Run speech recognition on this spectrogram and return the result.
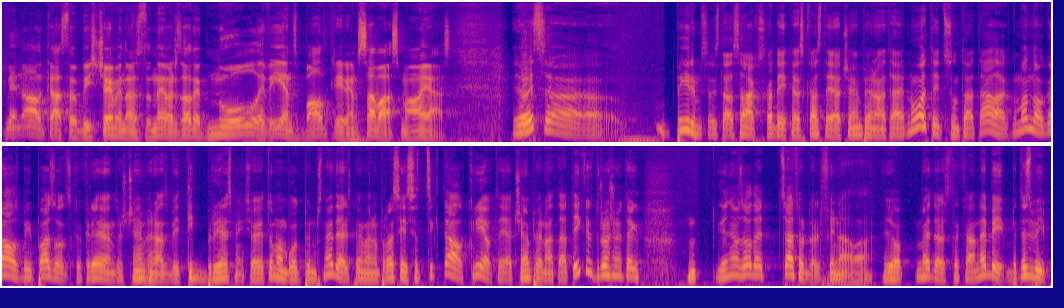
vienalga, kāds tev bijis čempionāts, tu nevari zaudēt 0-1 Baltkrieviem savās mājās. Jo es uh, pirms es tā sāku skatīties, kas tajā čempionātā ir noticis, un tā tālāk, nu, man no galvas bija pazudis, ka Krievijam tas čempionāts bija tik briesmīgs. Jo, ja tu man būtu pirms nedēļas, piemēram, prasījis, cik tālu Krievija tajā čempionātā tika, es droši vien teiktu, nu, gan jau zaudēja ceturdaļfinālā, jo medaļas tā kā nebija. Bet es, biju,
